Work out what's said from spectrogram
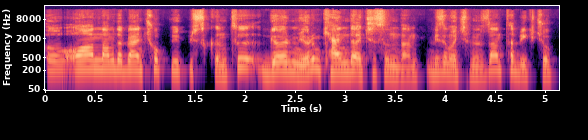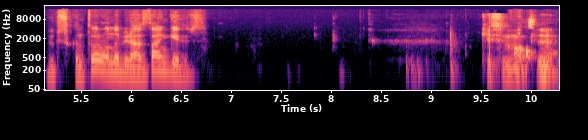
O, o anlamda ben çok büyük bir sıkıntı görmüyorum kendi açısından. Bizim açımızdan tabii ki çok büyük sıkıntı var. Ona birazdan geliriz. Kesinlikle. Aslında,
